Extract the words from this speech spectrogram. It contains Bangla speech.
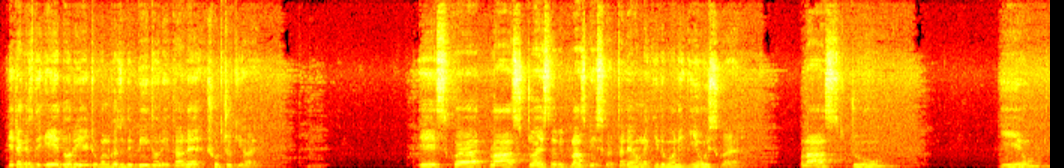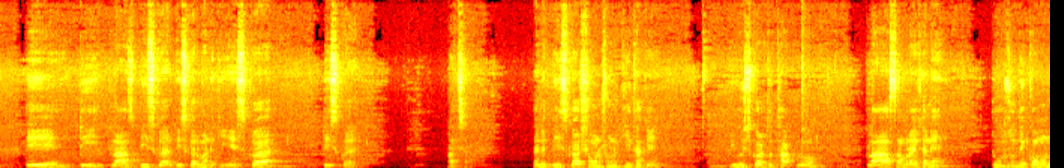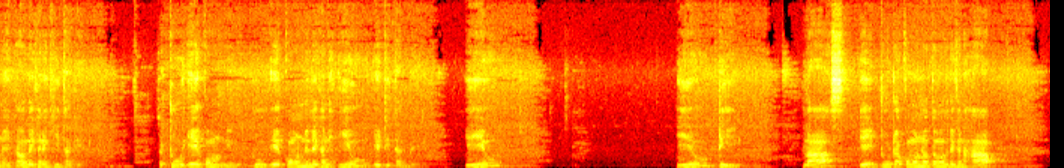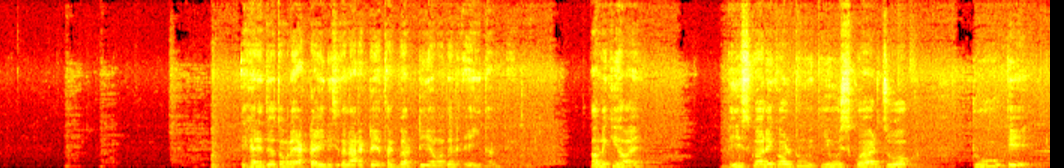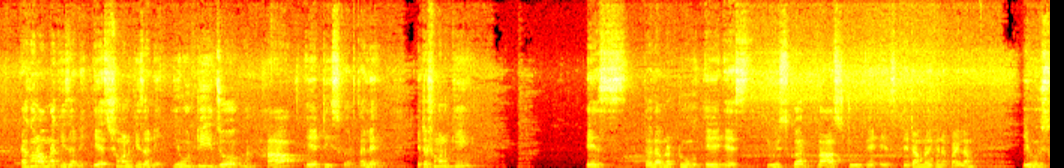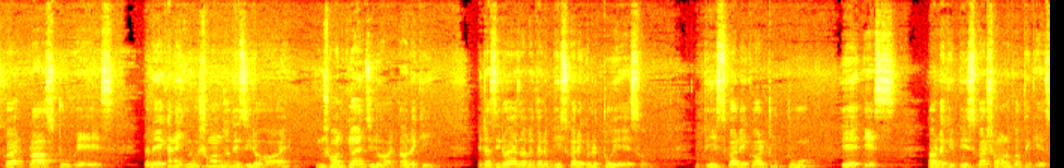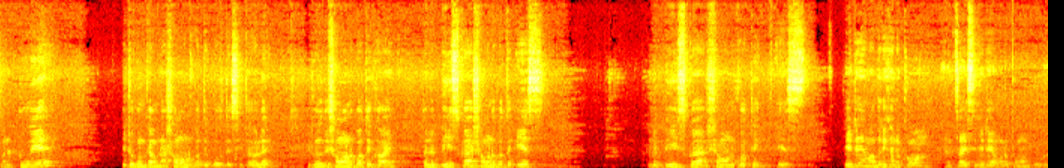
এটাকে যদি এ ধরি, এটুকুনকে যদি বি ধরি, তাহলে সূত্র কি হয়? A square plus twice B plus B square তাহলে আমরা কী দেবো মানে U square plus two U A T plus B square B square মানে কি? এ স্কোয়ার টি স্কোয়ার আচ্ছা। তাহলে বি স্কোয়ার সমান সমান কী থাকে? ইউ স্কোয়ার তো থাকল প্লাস আমরা এখানে টু যদি কমন নেই, তাহলে এখানে কি থাকে? টু এ কমন নিব টু এ কমন নিলে এখানে ইউ এটি থাকবে। ইউ ইউ টি প্লাস এই টুটা কমন হতে আমাদের এখানে হাফ এখানে যেহেতু আমরা একটা এ নিচ্ছি তাহলে আর একটা এ থাকবে আর টি আমাদের এই থাকবে। তাহলে কি হয়? V square equal to U square যোগ টু এ এখন আমরা কি জানি? এস সমান কি জানি? ইউটি যোগ হাফ এ টি স্কোয়ার তাহলে এটা সমান কি? এস তাহলে আমরা two A S U square plus two A S যেটা আমরা এখানে পাইলাম U square plus two A S তাহলে এখানে ইউ সমান যদি জিরো হয় ইউ সমান কী হয়? জিরো হয়। তাহলে কি? এটা জিরো হয়ে যাবে, তাহলে V square equal to A S হবে। V square equal to two A S তাহলে কি ভি স্কোয়ার সমানুপাতিক এস মানে টু এ এটুকুনকে আমরা সমানুপাতিক বলতেছি। তাহলে এটুকু যদি সমানুপাতিক হয়, তাহলে ভি স্কোয়ার সমানুপাতিক এস তাহলে ভি স্কোয়ার সমানুপাতিক এস এটাই আমাদের এখানে প্রমাণ, চাইছে, এটাই আমরা প্রমাণ করব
